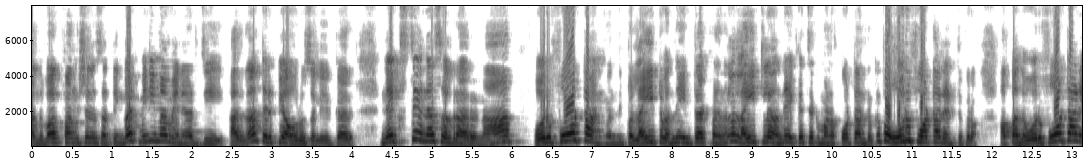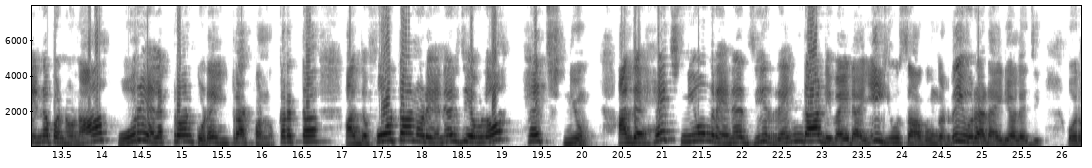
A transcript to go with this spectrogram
அந்த work function is something but minimum energy அதுதான் திருப்பி அவரும் சொல்லியிருக்காரு. நெக்ஸ்ட் என்ன சொல்கிறாருன்னா ஒரு ஃபோட்டான் வந்து இப்போ லைட் வந்து இன்ட்ராக்ட் பண்ணதுனால லைட்ல வந்து எக்கச்சக்கமான ஃபோட்டான் இருக்கு. இப்போ ஒரு ஃபோட்டான் எடுத்துக்கிறோம். அப்போ அந்த ஒரு ஃபோட்டான் என்ன பண்ணோம்னா ஒரு எலக்ட்ரான் கூட இன்ட்ராக்ட் பண்ணும். கரெக்டா அந்த ஃபோட்டானோட எனர்ஜி எவ்வளோ? ஹெச் நியூ அந்த ஹெச் நியூங்கிற எனர்ஜி ரெண்டா டிவைட் ஆகி யூஸ் ஆகுங்கிறது இவரோட ஐடியாலஜி ஒரு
